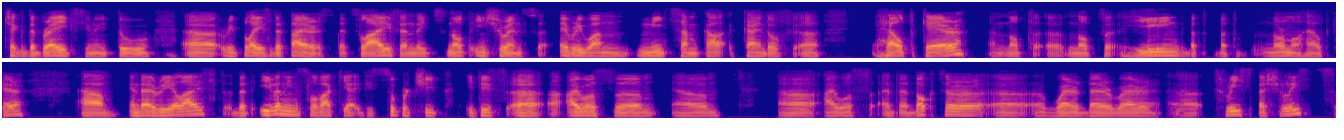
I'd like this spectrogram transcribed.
check the brakes you need to uh, replace the tires that's life and it's not insurance everyone needs some kind of uh, health care and not uh, not healing but but normal health care um, and I realized that even in Slovakia it is super cheap. It is. Uh, I was um, um, uh, I was at a doctor uh, where there were uh, three specialists,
